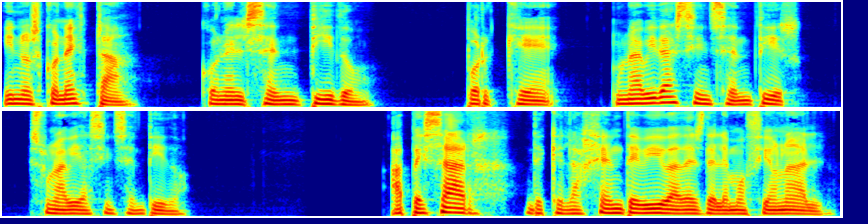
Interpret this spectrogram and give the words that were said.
y nos conecta con el sentido, porque una vida sin sentir es una vida sin sentido. A pesar de que la gente viva desde el emocional,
